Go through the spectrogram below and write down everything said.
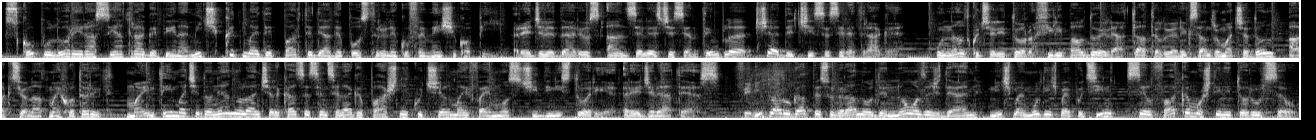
Scopul lor era să-i atragă pe inamici cât mai departe de adăposturile cu femei și copii. Regele Darius a înțeles ce se întâmplă și a decis să se retragă. Un alt cuceritor, Filip al II-lea, tatălui Alexandru Macedon, a acționat mai hotărât. Mai întâi, macedonianul a încercat să se înțeleagă pașnic cu cel mai faimos cid din istorie, regele Ateas. Filip l-a rugat pe suveranul de 90 de ani, nici mai mult, nici mai puțin, să-l facă moștenitorul său.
